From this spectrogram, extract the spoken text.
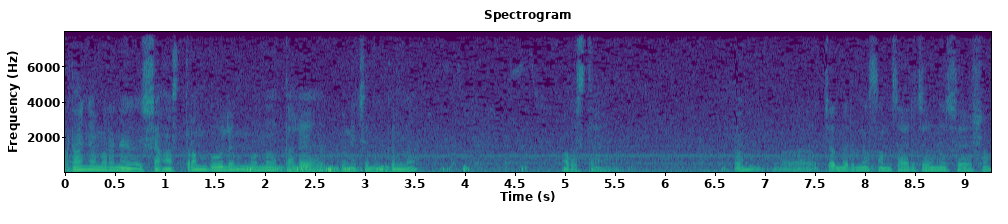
അതാ ഞാൻ പറഞ്ഞത് ശാസ്ത്രം പോലും ഒന്ന് തല കുനിച്ച് നിൽക്കുന്ന അവസ്ഥയാണ്. അപ്പം ചെന്നിരുന്ന് സംസാരിച്ചതിന് ശേഷം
